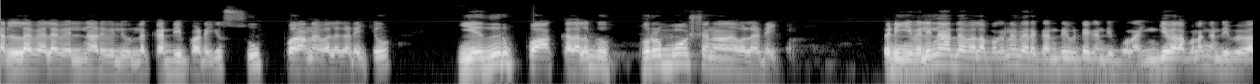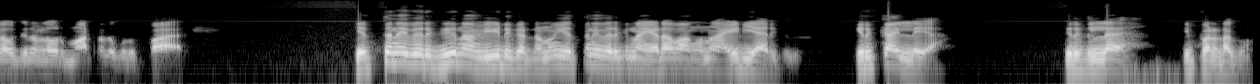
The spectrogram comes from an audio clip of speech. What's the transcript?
நல்ல வேலை. வெளிநாடு வெளியூரில் கண்டிப்பாக கிடைக்கும். சூப்பரான வேலை கிடைக்கும். எதிர்பார்க்காத அளவுக்கு ப்ரொமோஷனான வேலை கிடைக்கும். இப்போ நீங்க வெளிநாட்டில் வேலை பார்க்கணும் வேற கண்ட்ரி விட்டே கண்டிப்பா போகலாம் இங்கே வேலை பார்க்கலாம் கண்டிப்பாக வேலை ஊத்தி நல்ல ஒரு மாற்றத்தை கொடுப்பார். எத்தனை பேருக்கு நான் வீடு கட்டணும்? எத்தனை பேருக்கு நான் இடம் வாங்கணும் ஐடியா இருக்குது. இருக்கா இல்லையா? இருக்குல்ல? இப்ப நடக்கும்.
